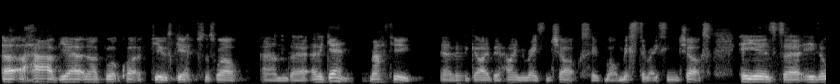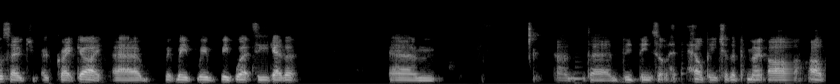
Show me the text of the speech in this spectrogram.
Uh, I have, yeah, and I've bought quite a few as gifts as well. And uh, and again, Matthew, uh, the guy behind Racing Chocks, who, well, Mister Racing Chocks, he is uh, he's also a great guy. Uh, we we we've worked together, um, and uh, we've been sort of helping each other promote our our,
